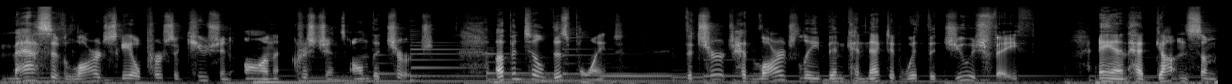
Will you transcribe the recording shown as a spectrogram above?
massive, large scale persecution on Christians, on the church. Up until this point, the church had largely been connected with the Jewish faith and had gotten some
